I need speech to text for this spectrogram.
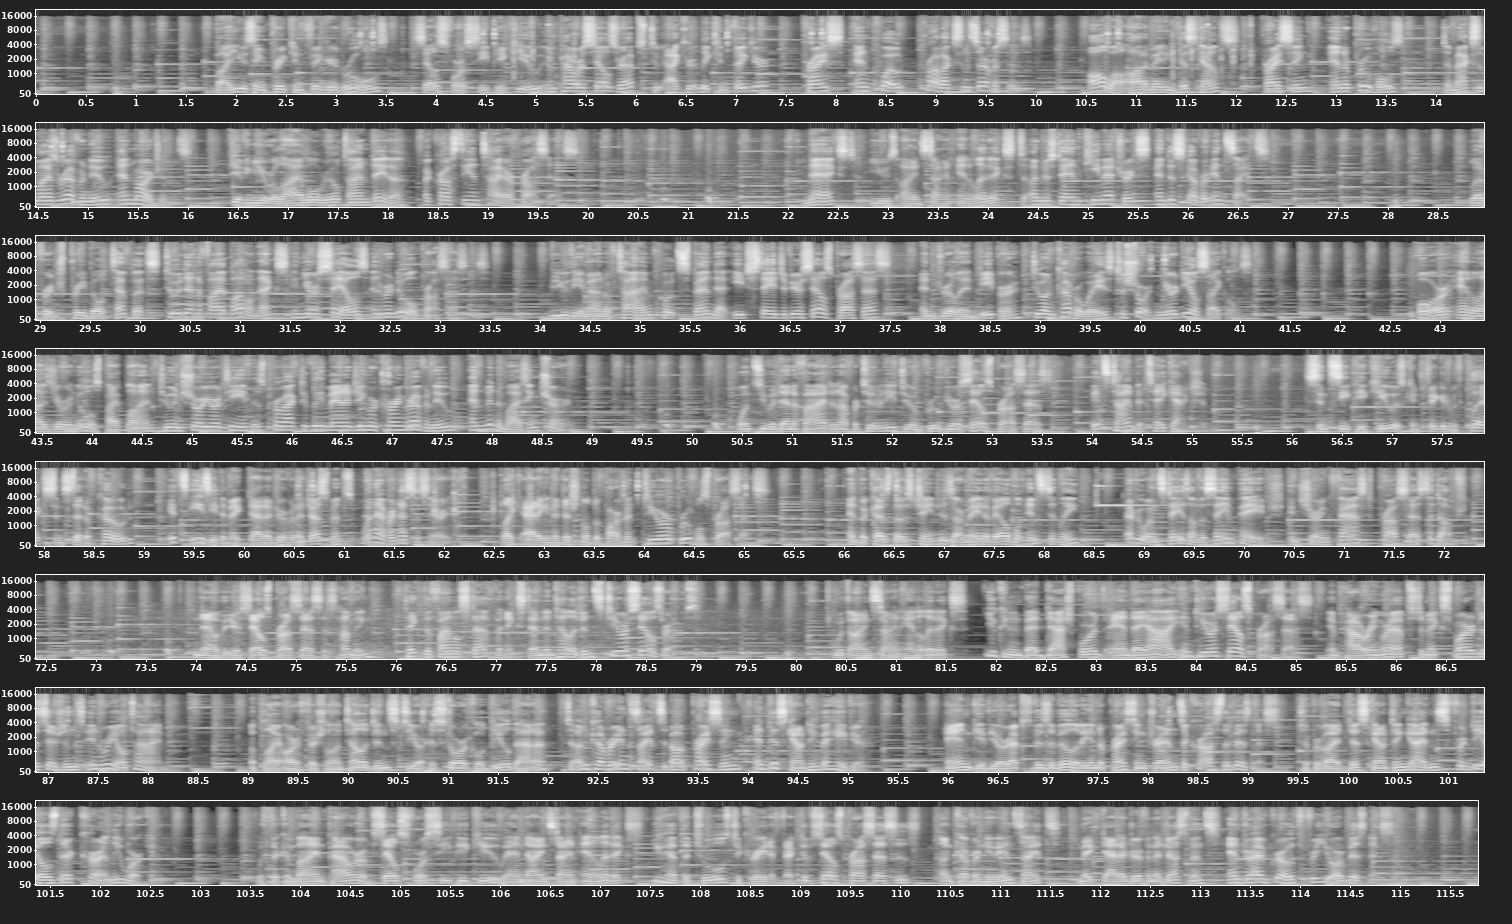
By using pre-configured rules, Salesforce CPQ empowers sales reps to accurately configure, price, and quote products and services, all while automating discounts, pricing, and approvals to maximize revenue and margins, giving you reliable real-time data across the entire process. Next, use Einstein Analytics to understand key metrics and discover insights. Leverage pre-built templates to identify bottlenecks in your sales and renewal processes. View the amount of time quotes spend at each stage of your sales process and drill in deeper to uncover ways to shorten your deal cycles. Or analyze your renewals pipeline to ensure your team is proactively managing recurring revenue and minimizing churn. Once you've identified an opportunity to improve your sales process, it's time to take action. Since CPQ is configured with clicks instead of code, it's easy to make data driven adjustments whenever necessary, like adding an additional department to your approvals process. And because those changes are made available instantly, everyone stays on the same page, ensuring fast process adoption. Now that your sales process is humming, take the final step and extend intelligence to your sales reps. With Einstein Analytics, you can embed dashboards and AI into your sales process, empowering reps to make smarter decisions in real time. Apply artificial intelligence to your historical deal data to uncover insights about pricing and discounting behavior. And give your reps visibility into pricing trends across the business to provide discounting guidance for deals they're currently working. With the combined power of Salesforce CPQ and Einstein Analytics, you have the tools to create effective sales processes, uncover new insights, make data driven adjustments, and drive growth for your business.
